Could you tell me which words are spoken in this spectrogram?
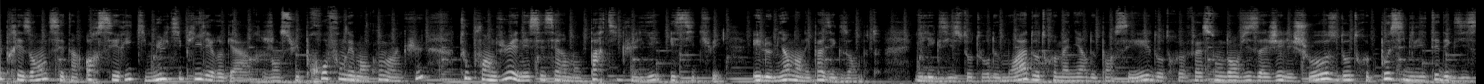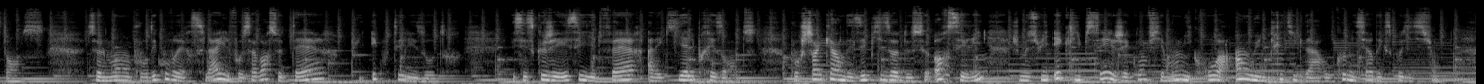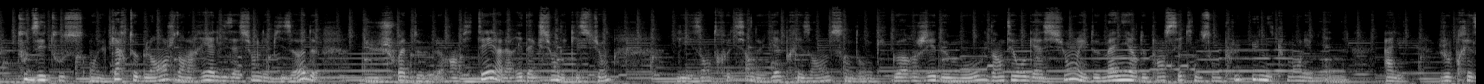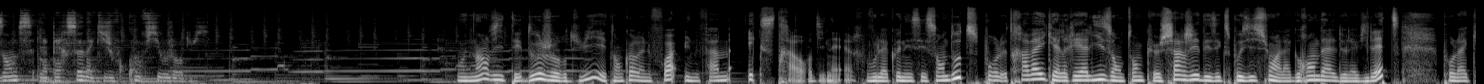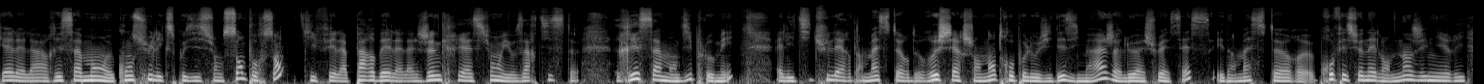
Présente, c'est un hors-série qui multiplie les regards. J'en suis profondément convaincue, tout point de vue est nécessairement particulier et situé, et le mien n'en est pas exempt. Il existe autour de moi d'autres manières de penser, d'autres façons d'envisager les choses, d'autres possibilités d'existence. Seulement, pour découvrir cela, il faut savoir se taire, puis écouter les autres. Et c'est ce que j'ai essayé de faire avec Yel présente. Pour chacun des épisodes de ce hors-série, je me suis éclipsée et j'ai confié mon micro à un ou une critique d'art ou commissaire d'exposition. Toutes et tous ont eu carte blanche dans la réalisation de l'épisode, du choix de leur invité à la rédaction des questions. Les entretiens de Yel Présente sont donc gorgés de mots, d'interrogations et de manières de penser qui ne sont plus uniquement les miennes. Allez, je vous présente la personne à qui je vous confie aujourd'hui. Mon invitée d'aujourd'hui est encore une fois une femme extraordinaire. Vous la connaissez sans doute pour le travail qu'elle réalise en tant que chargée des expositions à la Grande Halle de la Villette, pour laquelle elle a récemment euh, conçu l'exposition 100%, qui fait la part belle à la jeune création et aux artistes récemment diplômés. Elle est titulaire d'un master de recherche en anthropologie des images à l'EHESS et d'un master euh, professionnel en ingénierie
